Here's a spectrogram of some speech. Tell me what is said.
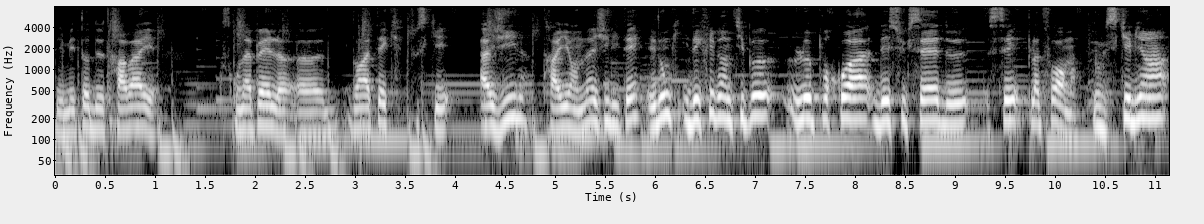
des méthodes de travail, ce qu'on appelle euh, dans la tech tout ce qui est agile, travailler en agilité. Et donc, il décrit un petit peu le pourquoi des succès de ces plateformes. Donc, ce qui est bien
